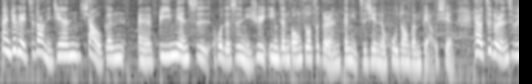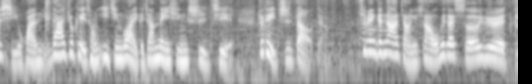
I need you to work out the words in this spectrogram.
那你就可以知道你今天下午跟呃 B 面试，或者是你去应征工作，这个人跟你之间的互动跟表现，还有这个人是不是喜欢你，大家就可以从易经挂一个叫内心世界，就可以知道这样。顺便跟大家讲一下，我会在十二月底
